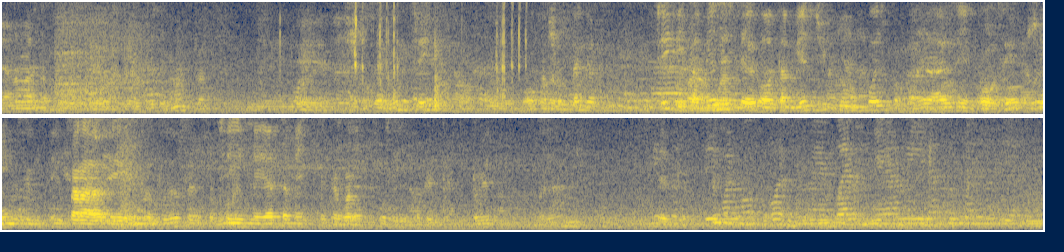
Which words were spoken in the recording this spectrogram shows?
ya no más eh, no sé, sí, o cuando los tengas. Sí, y también, este, o también si tú puedes proponer a alguien. O sí, o sí, sí, para eh, sí, inmediatamente. De acuerdo. Sí. Ok, muy bien. Sí, pues de igual modo me pueden enseñar a mí las propuestas y hacemos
